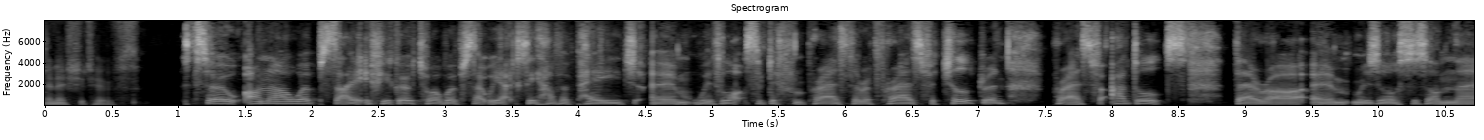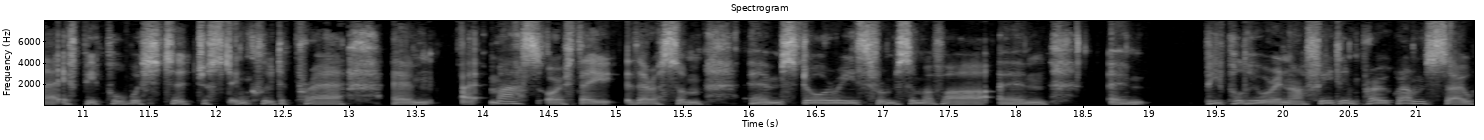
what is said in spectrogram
initiatives. So on our website, if you go to our website, we actually have a page um, with lots of different prayers. There are prayers for children, prayers for adults. There are um, resources on there if people wish to just include a prayer um, at mass, or if they there are some um, stories from some of our um, um, people who are in our feeding programs. So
